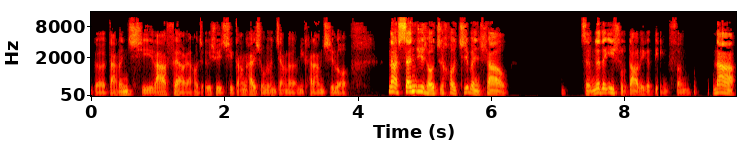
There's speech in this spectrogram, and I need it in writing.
个达芬奇、拉斐尔，然后这个学期刚开始我们讲了米开朗基罗，那三巨头之后，基本上整个的艺术到了一个顶峰。那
